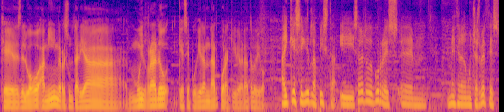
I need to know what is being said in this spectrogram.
que desde luego a mí me resultaría muy raro que se pudieran dar por aquí, de verdad te lo digo. Hay que seguir la pista y ¿sabes lo que ocurre? Es, em, he mencionado muchas veces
